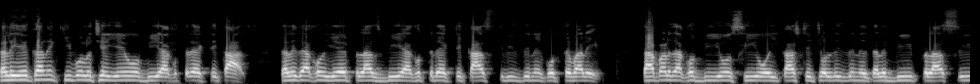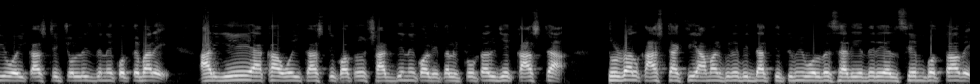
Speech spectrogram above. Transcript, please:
তাহলে এখানে কি বলেছে? এ ও বি একত্রে একটি কাজ। তাহলে দেখো এ প্লাস বি একত্রে একটি কাজ ত্রিশ দিনে করতে পারে। তারপরে দেখো বি ও সি ওই কাজটি চল্লিশ দিনে, তাহলে বি প্লাস সি ওই কাজটি চল্লিশ দিনে করতে পারে। আর এ একা ওই কাজটি কত? ষাট দিনে করে। তাহলে টোটাল যে কাজটা টোটাল কাজটা কি? আমার প্রিয় বিদ্যার্থী, তুমি বলবে, স্যার, এদের এলসিএম করতে হবে।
